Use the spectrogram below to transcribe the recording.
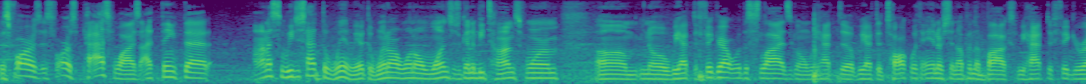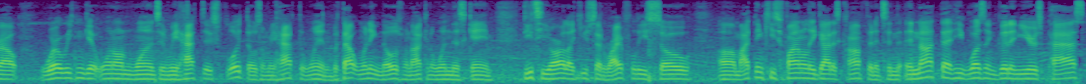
as far as as far as pass wise, I think that honestly, we just have to win. We have to win our one-on-ones. There's going to be times for them. Um, you know, we have to figure out where the slide's going. We have to we have to talk with Anderson up in the box. We have to figure out where we can get one-on-ones, and we have to exploit those, and we have to win. Without winning those, we're not going to win this game. DTR, like you said, rightfully so. Um, I think he's finally got his confidence, and, and, not that he wasn't good in years past,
